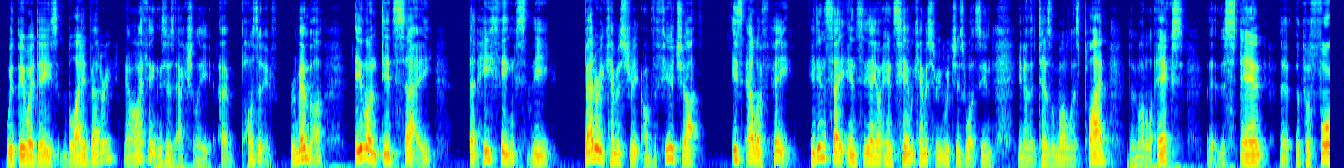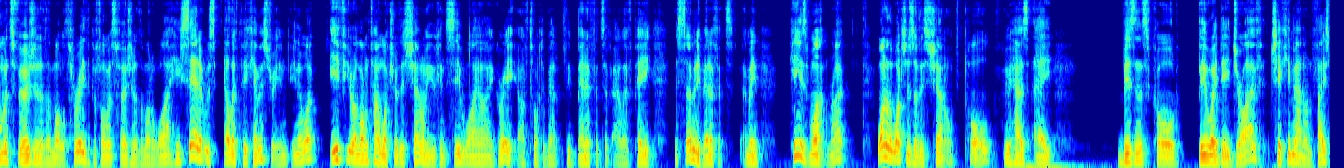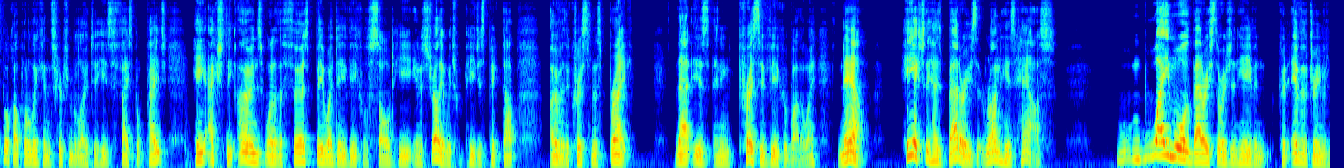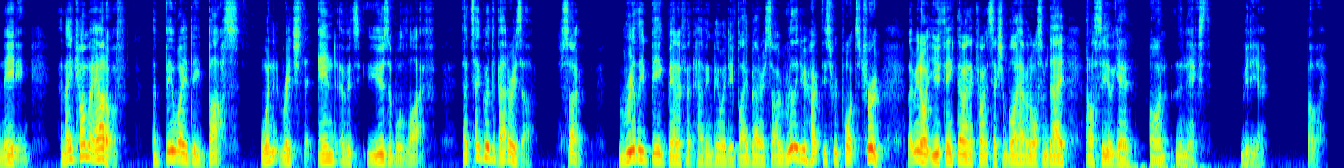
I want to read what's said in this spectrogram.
with BYD's Blade battery. Now, I think this is actually a positive. Remember, Elon did say that he thinks the battery chemistry of the future is LFP. He didn't say NCA or NCM chemistry, which is what's in, you know, the Tesla Model S Plaid, the Model X, the, the stand, the, the performance version of the Model 3, the performance version of the Model Y. He said it was LFP chemistry. And you know what? If you're a long time watcher of this channel, you can see why I agree. I've talked about the benefits of LFP. There's so many benefits. I mean, here's one, right? One of the watchers of this channel, Paul, who has a business called BYD Drive. Check him out on Facebook. I'll put a link in the description below to his Facebook page. He actually owns one of the first BYD vehicles sold here in Australia, which he just picked up over the Christmas break. That is an impressive vehicle, by the way. Now, he actually has batteries that run his house, way more battery storage than he even could ever dream of needing. And they come out of a BYD bus when it reached the end of its usable life. That's how good the batteries are. So, Really big benefit having BYD blade battery. So I really do hope this report's true. Let me know what you think though in the comment section below. Have an awesome day, and I'll see you again on the next video. Bye bye.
